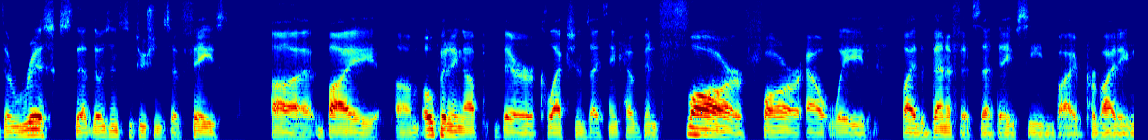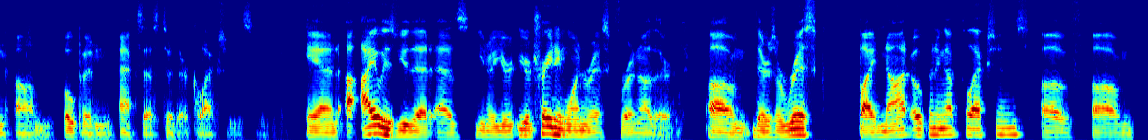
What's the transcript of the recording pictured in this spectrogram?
the risks that those institutions have faced uh, by um, opening up their collections, I think, have been far, far outweighed by the benefits that they've seen by providing um, open access to their collections. And I always view that as, you know, you're you're trading one risk for another. Um, there's a risk by not opening up collections of um,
